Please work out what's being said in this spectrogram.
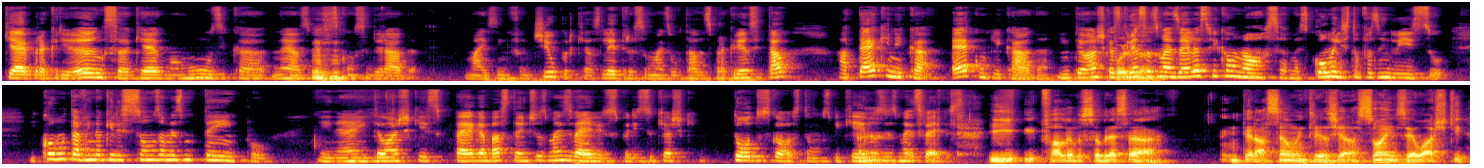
que é para criança, que é uma música, né, às vezes Uhum. considerada mais infantil, porque as letras são mais voltadas para criança e tal, a técnica é complicada. Então eu acho que as Pois crianças é. mais velhas ficam, nossa, mas como eles estão fazendo isso? E como tá vindo aqueles sons ao mesmo tempo? E, né, então acho que isso pega bastante os mais velhos, por isso que eu acho que todos gostam, os pequenos e os mais velhos. E, e falando sobre essa interação entre as gerações, eu acho que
